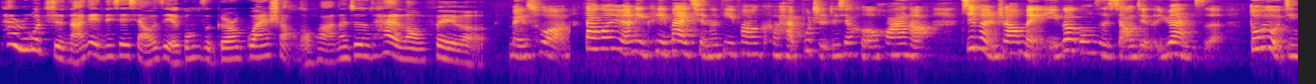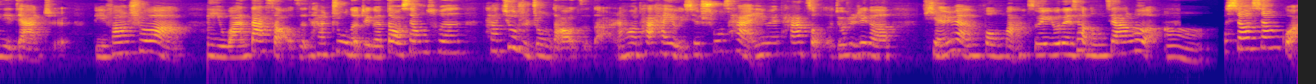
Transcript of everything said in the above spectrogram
他如果只拿给那些小姐、公子哥观赏的话，那真的太浪费了。没错，大观园里可以卖钱的地方可还不止这些荷花呢。基本上每一个公子小姐的院子都有经济价值。比方说啊。李纨大嫂子她住的这个稻香村，她就是种稻子的，然后她还有一些蔬菜，因为她走的就是这个田园风嘛，所以有点像农家乐。嗯，潇湘馆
